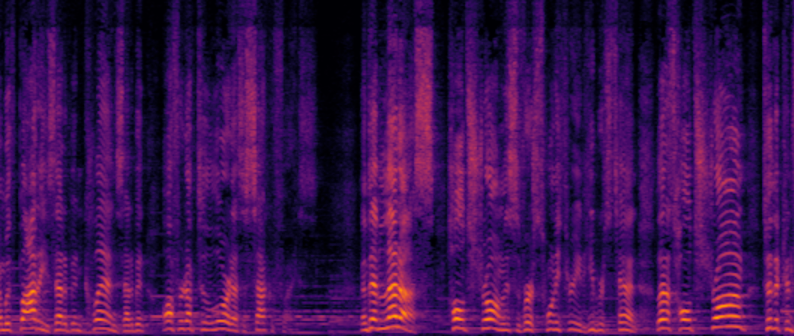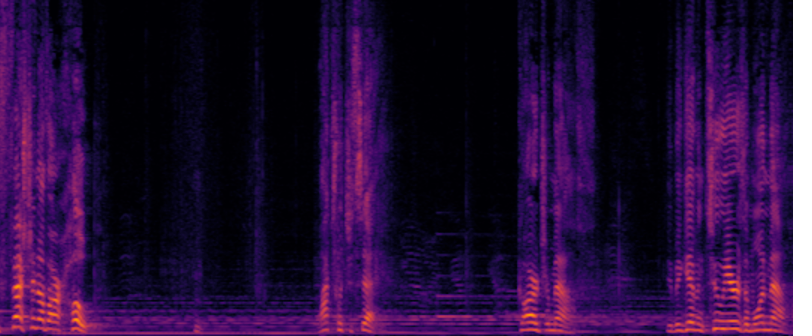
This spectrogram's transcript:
and with bodies that have been cleansed, that have been offered up to the Lord as a sacrifice. And then let us hold strong. This is verse 23 in Hebrews 10. Let us hold strong to the confession of our hope. Watch what you say. Guard your mouth. You've been given two ears and one mouth.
